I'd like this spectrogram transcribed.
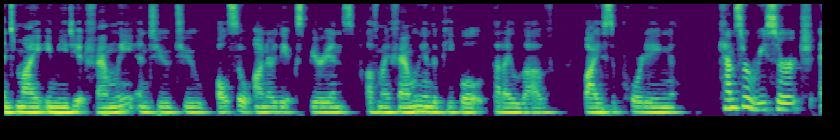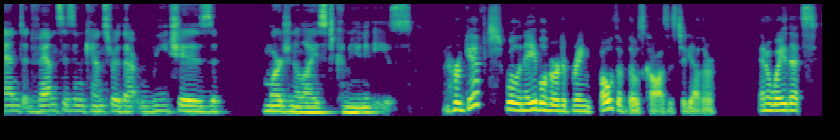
and my immediate family and to to also honor the experience of my family and the people that I love by supporting cancer research and advances in cancer that reaches marginalized communities. Her gift will enable her to bring both of those causes together in a way that's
